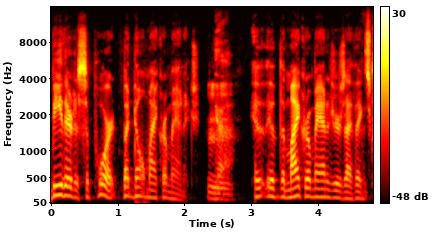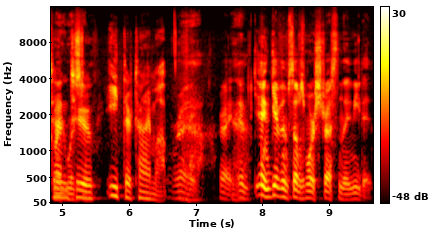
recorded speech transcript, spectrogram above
be there to support, but don't micromanage. Yeah. Mm-hmm. It- it- the micromanagers, I think, great tend to wisdom. eat their time up. Right. Right. And, and give themselves more stress than they need it.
